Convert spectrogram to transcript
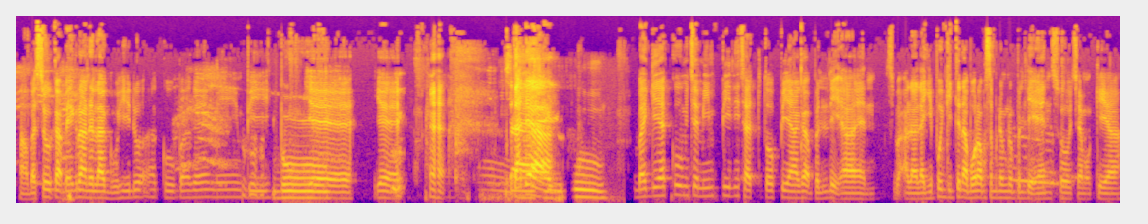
Ha, lepas tu kat background ada lagu Hidup aku bagai mimpi. Bu. Yeah. Yeah. tak ada lah. Aku. Bagi aku macam mimpi ni satu topik yang agak pelik lah kan. Sebab alah lagi pun kita nak borak pasal benda-benda pelik kan. So macam okey lah.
